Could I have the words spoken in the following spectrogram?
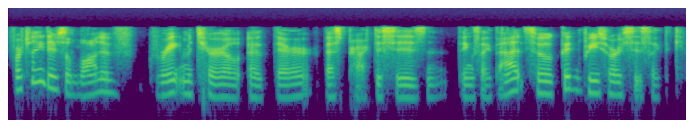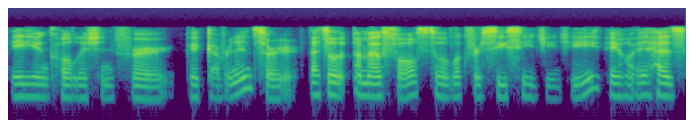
fortunately, there's a lot of great material out there, best practices and things like that. So good resources like the Canadian Coalition for Good Governance, or that's a, a mouthful. So look for CCGG. You know, it has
